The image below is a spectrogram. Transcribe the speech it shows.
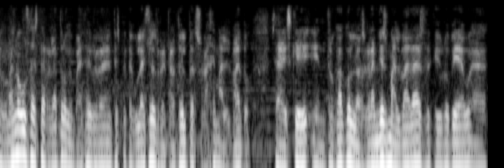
Lo que más me gusta de este relato, lo que me parece verdaderamente espectacular, es el retrato del personaje malvado. O sea, es que entronca con las grandes malvadas que uno ve a,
